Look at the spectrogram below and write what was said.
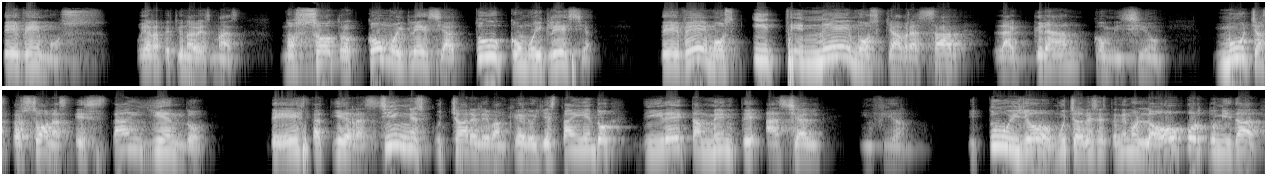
debemos, voy a repetir una vez más, nosotros como iglesia, tú como iglesia, debemos y tenemos que abrazar la gran comisión. Muchas personas están yendo de esta tierra sin escuchar el Evangelio y están yendo directamente hacia el infierno. Y tú y yo muchas veces tenemos la oportunidad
